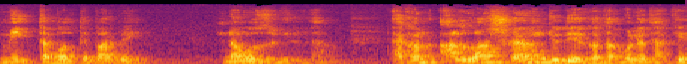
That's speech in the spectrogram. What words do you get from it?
মিথ্যা বলতে পারবে? নওয়াজবিল্লা এখন আল্লাহ স্বয়ং যদি কথা বলে থাকে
